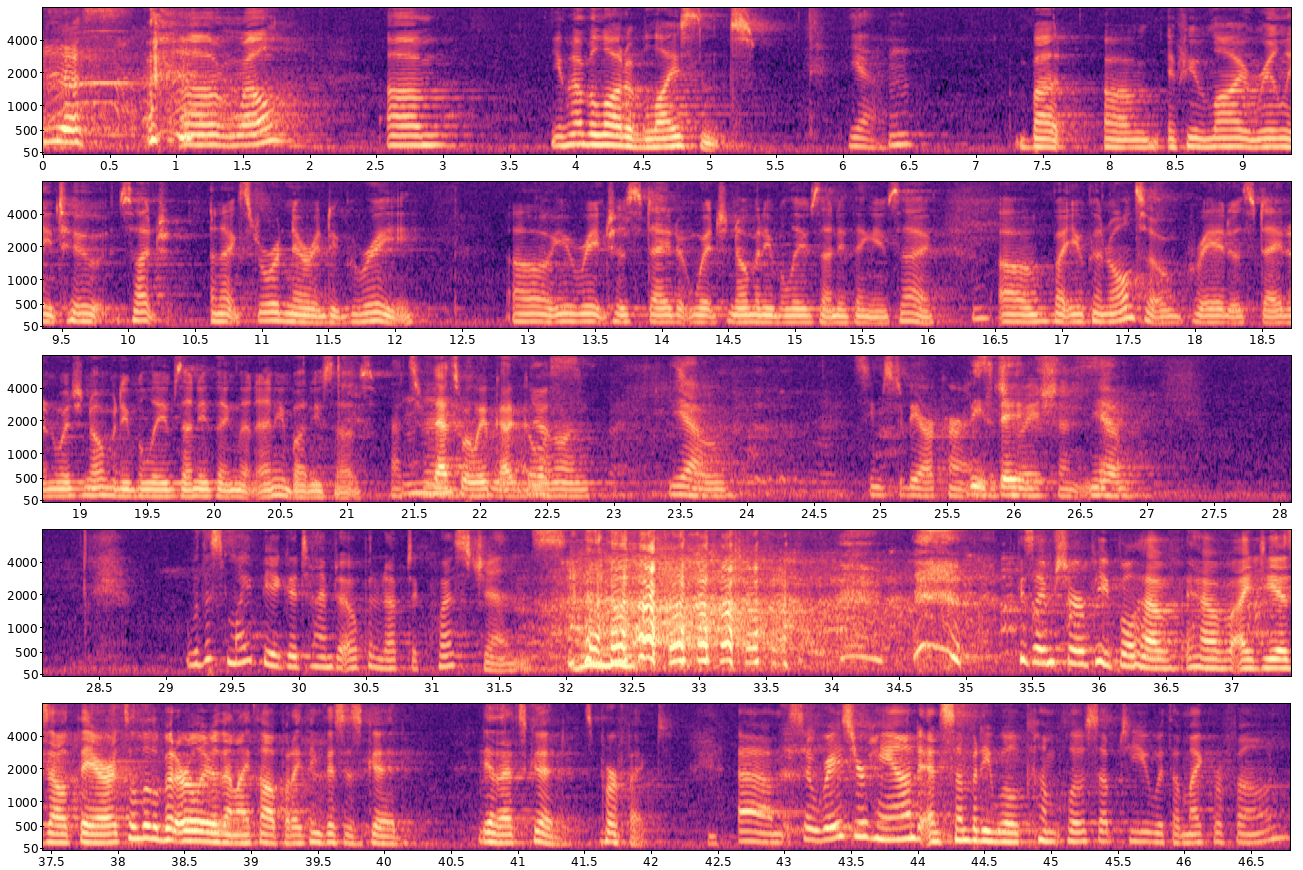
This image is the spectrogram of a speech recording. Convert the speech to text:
Yes. Uh, well, um, you have a lot of license, Yeah. but um, if you lie really to such an extraordinary degree, uh, you reach a state at which nobody believes anything you say. Uh, but you can also create a state in which nobody believes anything that anybody says. That's right. That's what we've got going Yes. on yeah. So, Seems to be our current these days. situation. Yeah. Well, this might be a good time to open it up to questions. Because I'm sure people have, have ideas out there. It's a little bit earlier than I thought, but I think this is good. Yeah, that's good. It's perfect. Um, so raise your hand, and somebody will come close up to you with a microphone.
